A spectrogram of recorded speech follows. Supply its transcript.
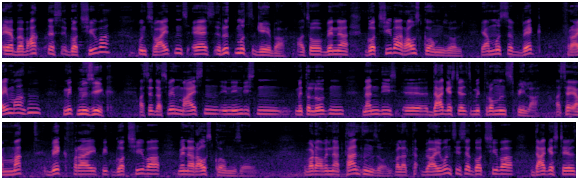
er bewacht das Gott Shiva und zweitens, er ist Rhythmusgeber. Also wenn er Gott Shiva rauskommen soll, er muss weg frei machen mit Musik. Also das werden meistens in indischen Mythologen Nandi äh, dargestellt mit Trommelspieler. Also er macht weg frei mit Gott Shiva, wenn er rauskommen soll. Oder wenn er tanzen soll. Weil er, bei uns ist ja Gott Shiva dargestellt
